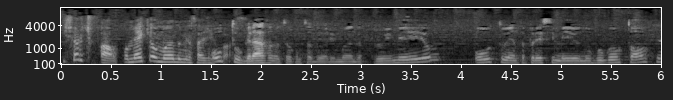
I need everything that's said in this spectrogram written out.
E Shortfall, como é que eu mando mensagem de Ou voz? tu grava no teu computador e manda pro e-mail, ou tu entra por esse e-mail no Google Talk,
